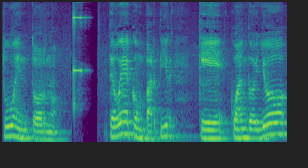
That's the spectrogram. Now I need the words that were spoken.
tu entorno. Te voy a compartir que cuando yo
